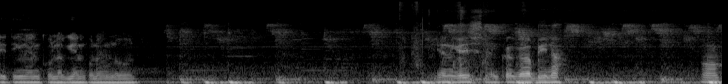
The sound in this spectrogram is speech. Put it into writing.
titingnan ko lagyan ko ng load yan guys. Nagkagabi na. Oh.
